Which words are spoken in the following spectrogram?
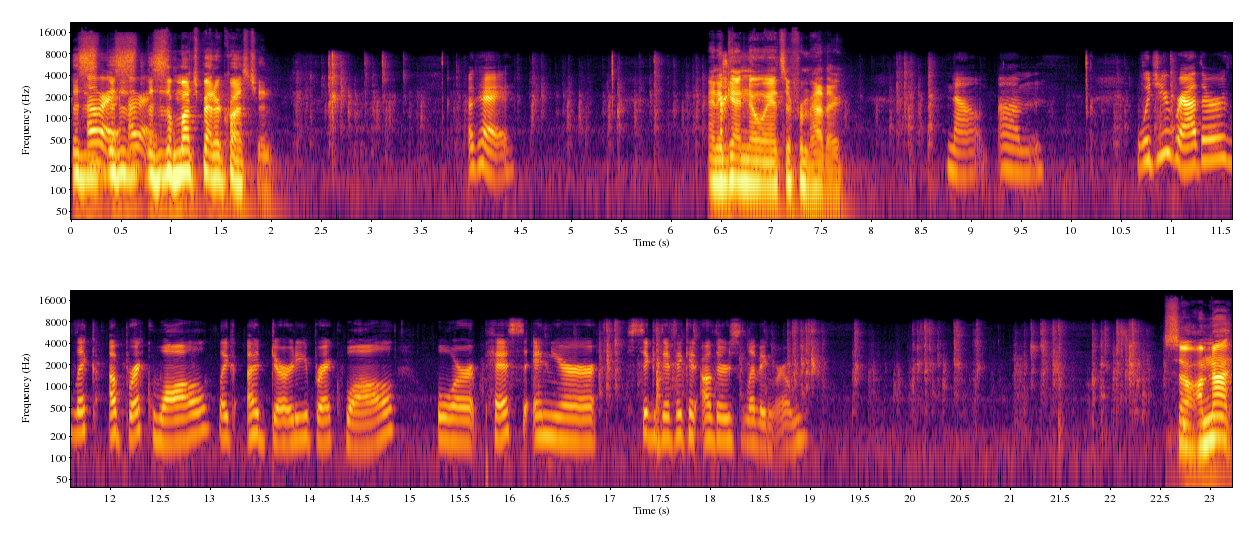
This is right, this is right. this is a much better question. okay. And again, no answer from Heather. Now, um, would you rather lick a brick wall, like a dirty brick wall, or piss in your significant other's living room? So I'm not.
